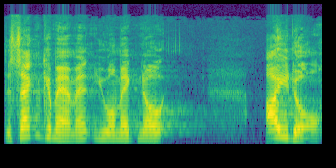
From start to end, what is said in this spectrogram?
The second commandment you will make no idol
